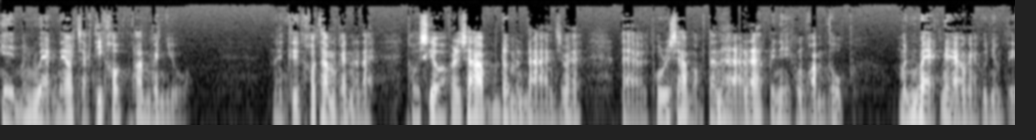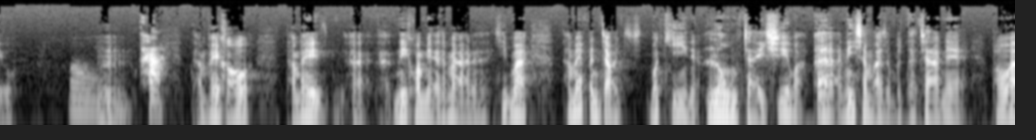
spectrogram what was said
เหตุมันแหวกแนวจากที่เขาทำกันอยู่นะคือเขาทำกันอะไร เขาเชื่อว่าพระเจ้าโดนบันดาลใช่ไหมแต่พระพุทธเจ้าบอกตัณหานะ เป็นเหตุของความทุกข์มันแหวกแนวไงคุณโยมติ๋วอืมอืมค่ะ ทำให้เขาทำให้เอ่อนี่ความเห็นอาตมานะคิดว่าทำให้ปัญจวัคคีย์เนี่ยลงใจเชื่อว่าอ่าอันนี้สมมาสัมพุทธเจ้าแน่ เพราะว่า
